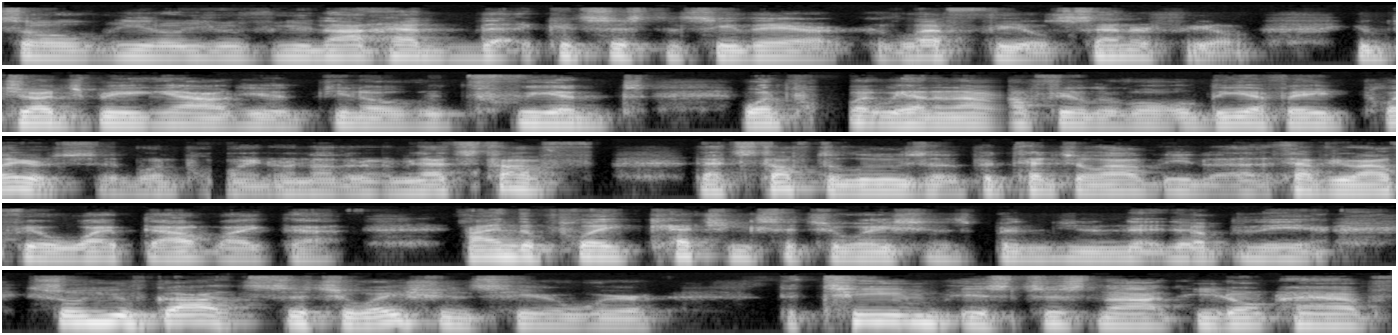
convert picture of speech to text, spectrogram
so you know you've you not had that consistency there. Left field, center field. You Judge being out. You you know we had one point we had an outfield of all DFA players at one point or another. I mean that's tough. That's tough to lose a potential out. You know, have your outfield wiped out like that. Kind of play catching situations been you know, up in the air. So you've got situations here where the team is just not. You don't have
